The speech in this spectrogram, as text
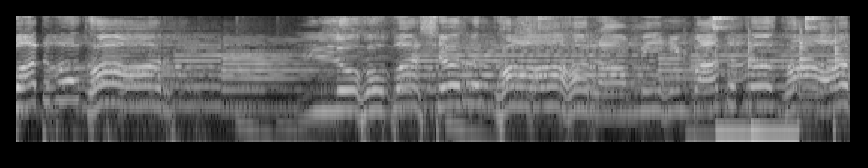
বাঁধবো ঘর লোহবাসর ঘর, আমি বাঁধবো ঘর।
